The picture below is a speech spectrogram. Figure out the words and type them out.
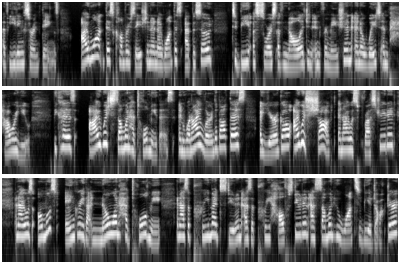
of eating certain things. I want this conversation and I want this episode to be a source of knowledge and information and a way to empower you. Because I wish someone had told me this. And when I learned about this a year ago, I was shocked and I was frustrated and I was almost angry that no one had told me. And as a pre med student, as a pre health student, as someone who wants to be a doctor,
